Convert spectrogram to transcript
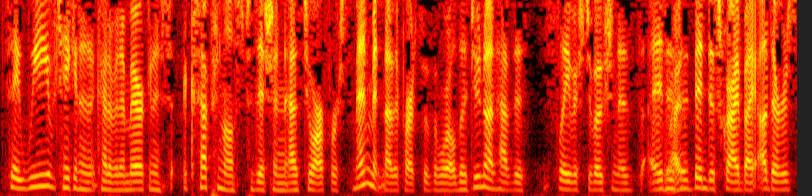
say we've taken a kind of an American exceptionalist position as to our First Amendment in other parts of the world that do not have this slavish devotion as it right. has been described by others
